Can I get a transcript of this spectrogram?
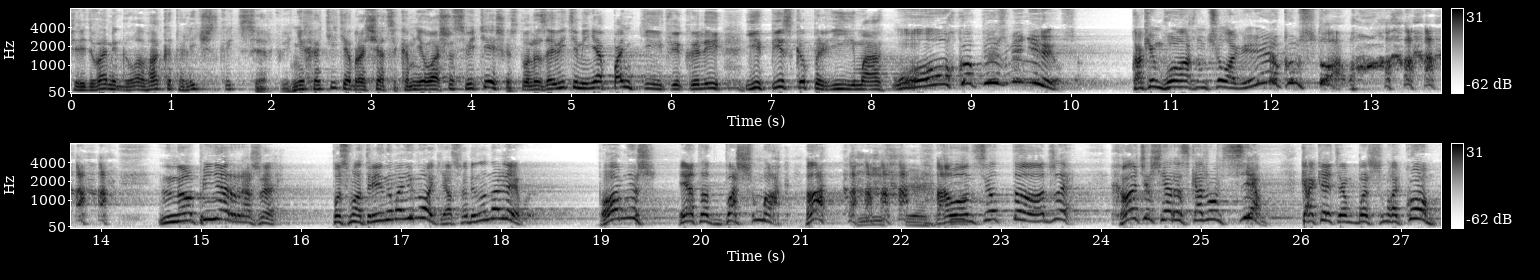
Перед вами глава католической церкви. Не хотите обращаться ко мне, ваше святейшество? Назовите меня понтифик или епископ Рима. Ох, как ты изменился! Каким важным человеком стал! Но, Пьер Роже, посмотри на мои ноги, особенно на левую. Помнишь этот башмак? А, а он все тот же. Хочешь, я расскажу всем, как этим башмаком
